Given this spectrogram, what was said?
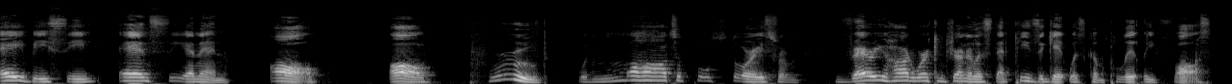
ABC, and CNN all, all proved with multiple stories from very hardworking journalists that Pizzagate was completely false.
